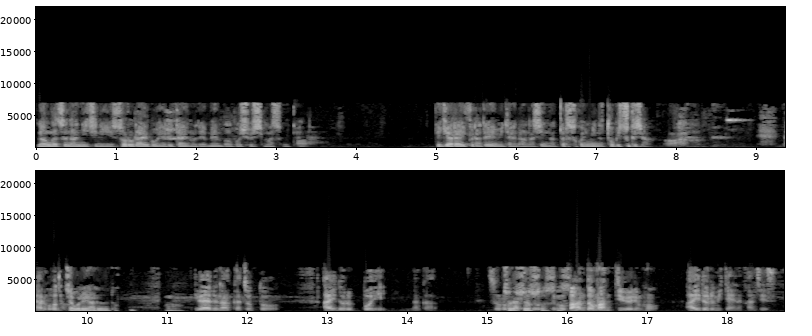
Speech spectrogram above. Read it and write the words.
何月何日にソロライブをやりたいのでメンバー募集しますみたいな。あで、ギャラいくらでみたいな話になったらそこにみんな飛びつくじゃん。あ。なるほど。じゃあ俺やるとか。いわゆるなんかちょっと、アイドルっぽい、なんか、ソロ活動そうそうそうそうってもうバンドマンっていうよりも、アイドルみたいな感じですね。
